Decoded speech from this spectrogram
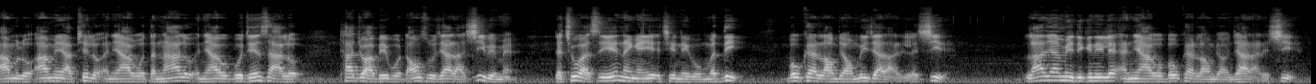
အားမလို့အားမရဖြစ်လို့အညာကိုတနာလို့အညာကိုကိုချင်းစာလို့ထားကြွပေးဖို့တောင်းဆိုကြတာရှိပေမဲ့တချို့ကစီးရဲနိုင်ငံရေးအခြေအနေကိုမသိပုတ်ခတ်လောင်ပြောင်မိကြတာတွေလည်းရှိတယ်လာပြန်ပြီဒီကနေ့လဲအညာကိုပုတ်ခတ်လောင်ပြောင်ကြတာတွေရှိတယ်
